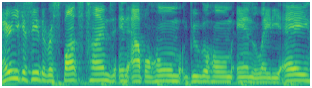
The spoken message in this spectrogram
Here you can see the response times in Apple Home, Google Home, and Lady A.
